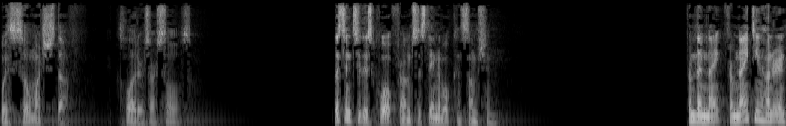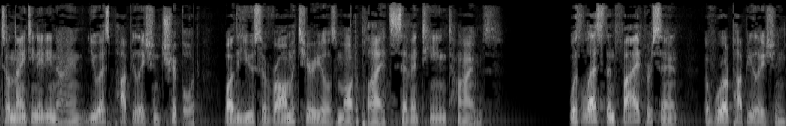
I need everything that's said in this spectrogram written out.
with so much stuff it clutters our souls. Listen to this quote from Sustainable Consumption. From, the ni- from 1900 until 1989, U.S. population tripled while the use of raw materials multiplied 17 times. With less than 5% of world population,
